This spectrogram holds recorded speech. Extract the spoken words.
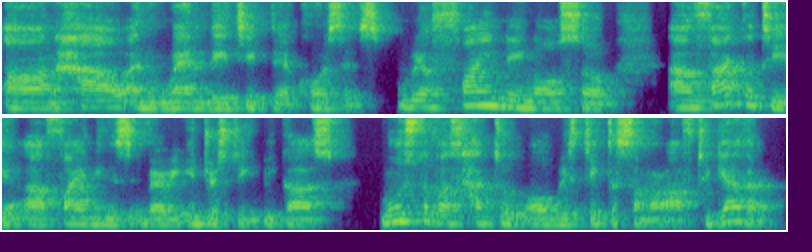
on how and when they take their courses. We are finding also, our faculty are finding this very interesting because most of us had to always take the summer off together.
